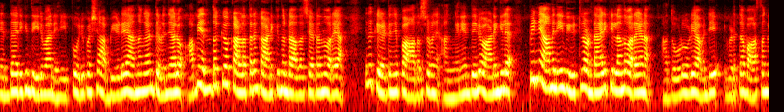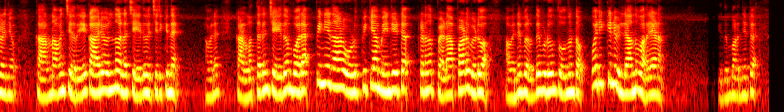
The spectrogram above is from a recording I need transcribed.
എന്തായിരിക്കും തീരുമാനം? ഇനിയിപ്പോൾ ഒരു പക്ഷേ അബിയുടെ ആണെന്നങ്ങനെ തെളിഞ്ഞാലോ? അബി എന്തൊക്കെയോ കള്ളത്തരം കാണിക്കുന്നുണ്ട് ആദർശേട്ടൻ എന്ന് പറയാം. ഇത് കേട്ടിപ്പോൾ ആദർശം പറഞ്ഞു അങ്ങനെ എന്തെങ്കിലും ആണെങ്കിൽ പിന്നെ അവൻ ഈ വീട്ടിലുണ്ടായിരിക്കില്ല എന്ന് പറയണം. അതോടുകൂടി അവന്റെ ഇവിടുത്തെ വാസം കഴിഞ്ഞു. കാരണം അവൻ ചെറിയ കാര്യമൊന്നും അല്ല ചെയ്തു വെച്ചിരിക്കുന്നത് അവന് കള്ളത്തരം ചെയ്തും പോരാ. പിന്നെ ഇതാൾ ഒളിപ്പിക്കാൻ വേണ്ടിയിട്ട് കിടന്ന് പെടാപ്പാട് വിടുക അവനെ വെറുതെ വിടുമെന്ന് തോന്നുന്നുണ്ടോ? ഒരിക്കലും ഇല്ല എന്ന് പറയണം. ഇതും പറഞ്ഞിട്ട്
